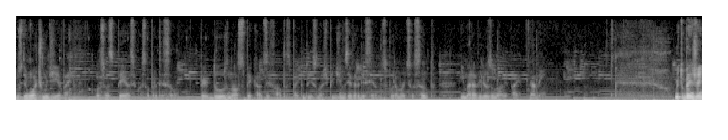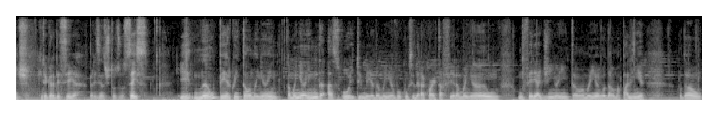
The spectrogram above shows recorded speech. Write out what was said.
Nos dê um ótimo dia, Pai, com as suas bênçãos, com a sua proteção. Perdoa os nossos pecados e faltas, Pai. Tudo isso nós te pedimos e agradecemos por amor de seu santo e maravilhoso nome, Pai. Amém. Muito bem, gente. Queria agradecer a presença de todos vocês. E não perco então amanhã, hein? Amanhã ainda às 8 e meia da manhã. Vou considerar quarta-feira amanhã um, um, feriadinho aí, então amanhã vou dar uma palhinha, vou dar um,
